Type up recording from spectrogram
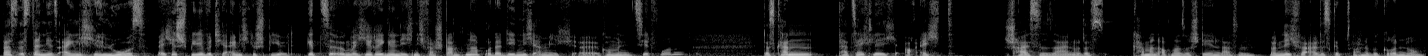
was ist denn jetzt eigentlich hier los? Welches Spiel wird hier eigentlich gespielt? Gibt es hier irgendwelche Regeln, die ich nicht verstanden habe oder die nicht an mich äh, kommuniziert wurden? Das kann tatsächlich auch echt scheiße sein und das kann man auch mal so stehen lassen. Und nicht für alles gibt es auch eine Begründung.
